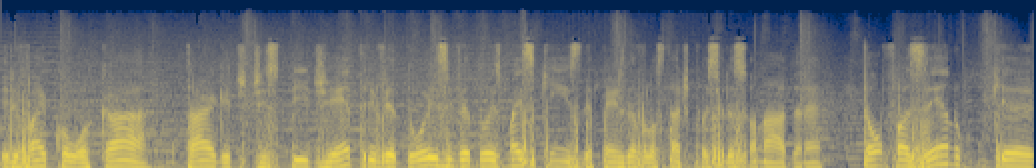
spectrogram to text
ele vai colocar target de speed entre V2 e V2 mais 15, depende da velocidade que foi selecionada, né? Então, fazendo com que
